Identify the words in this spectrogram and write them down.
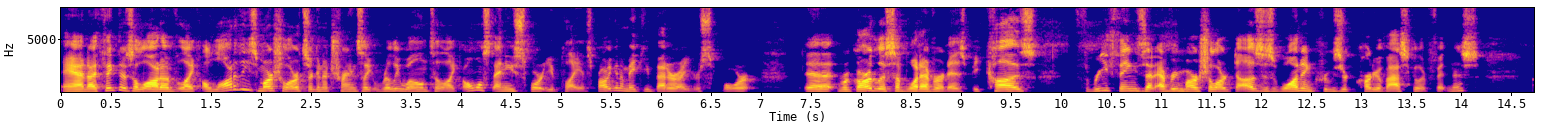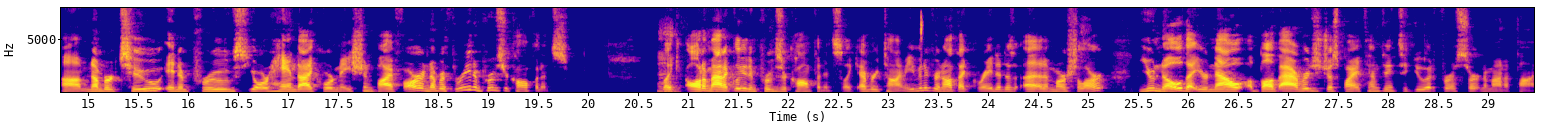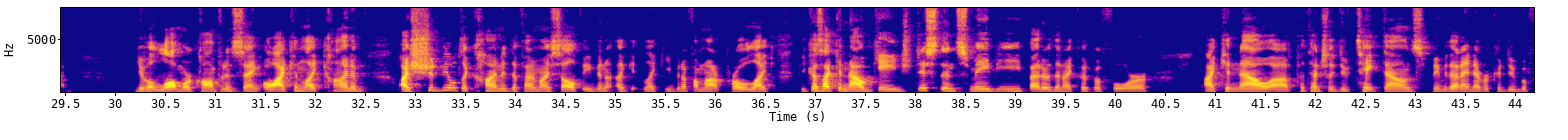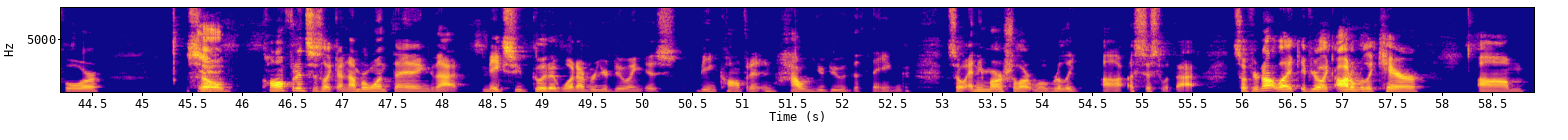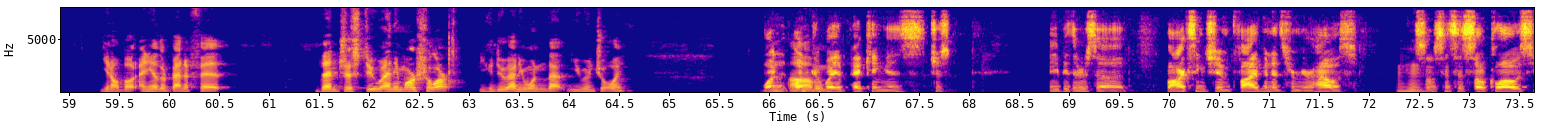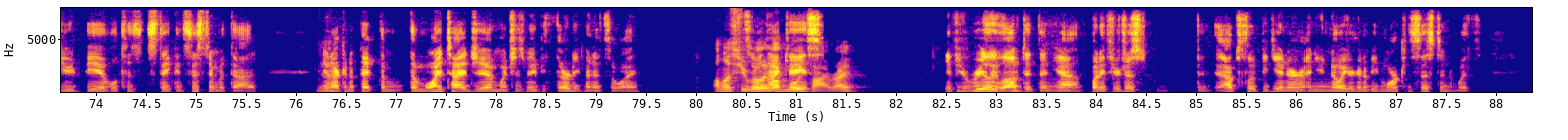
And I think there's a lot of like a lot of these martial arts are going to translate really well into like almost any sport you play. It's probably going to make you better at your sport, uh, regardless of whatever it is, because three things that every martial art does is one improves your cardiovascular fitness. Um, number two, it improves your hand-eye coordination by far, and number three, it improves your confidence. Like automatically, it improves your confidence. Like every time, even if you're not that great at a, at a martial art, you know that you're now above average just by attempting to do it for a certain amount of time. You have a lot more confidence saying, "Oh, I can like kind of, I should be able to kind of defend myself, even like even if I'm not a pro, like because I can now gauge distance maybe better than I could before. I can now uh, potentially do takedowns maybe that I never could do before. So Yeah. confidence is like a number one thing that makes you good at whatever you're doing is being confident in how you do the thing. So any martial art will really uh, assist with that. So if you're not like if you're like I don't really care, um, you know about any other benefit, then just do any martial art. You can do anyone that you enjoy. One one Um, good way of picking is just maybe there's a boxing gym five minutes from your house. Mhm. So since it's so close, you'd be able to stay consistent with that. Yeah. You're not going to pick the the Muay Thai gym, which is maybe 30 minutes away. Unless you So really love Muay Thai, right? If you really loved it, then yeah. But if you're just the absolute beginner and you know you're going to be more consistent with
